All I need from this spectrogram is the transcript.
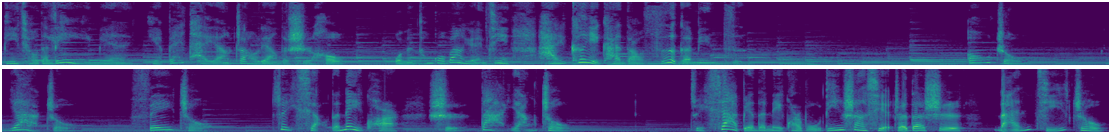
地球的另一面也被太阳照亮的时候，我们通过望远镜还可以看到四个名字：欧洲、亚洲、非洲。最小的那块是大洋洲，最下边的那块补丁上写着的是南极洲。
